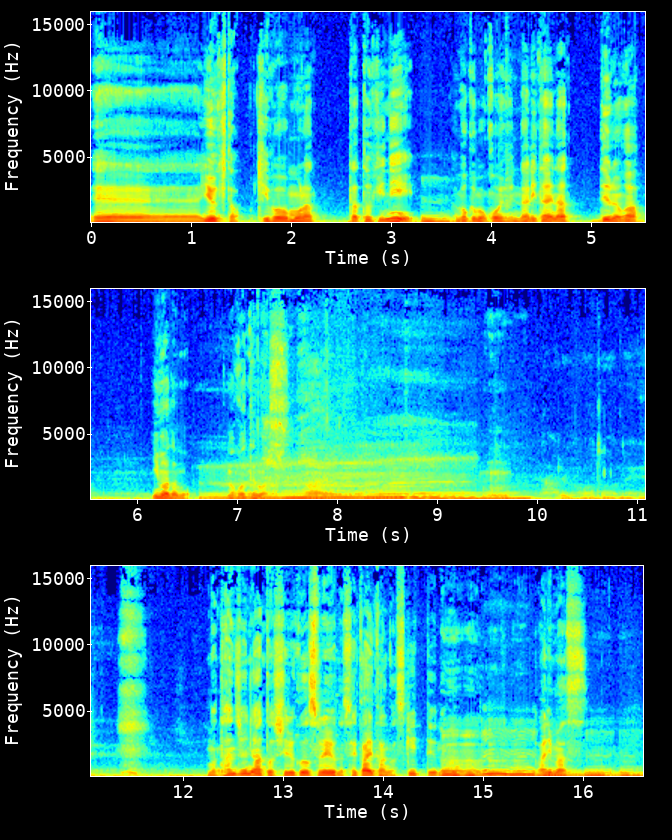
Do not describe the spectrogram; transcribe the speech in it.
えー勇気と希望をもらった時に、うん。僕もこういうふうになりたいなっていうのが今でも残ってます、はいなるほどねまあ、単純にあとシルク・ドゥ・ソレイユの世界観が好きっていうのもうんうんうんあります、うんうん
